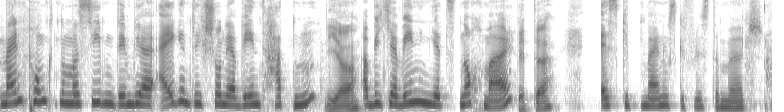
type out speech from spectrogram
Mein Punkt Nummer sieben, den wir eigentlich schon erwähnt hatten, Ja, aber ich erwähne ihn jetzt nochmal. bitte. Es gibt Meinungsgeflüster-Merch.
